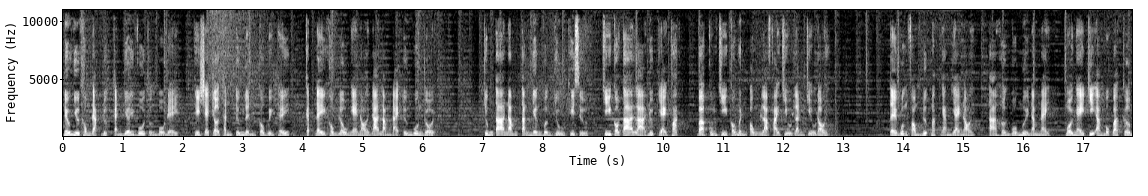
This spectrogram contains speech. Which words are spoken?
Nếu như không đạt được cảnh giới vô thượng bồ đề thì sẽ trở thành tướng lĩnh có quyền thế, cách đây không lâu nghe nói đã làm đại tướng quân rồi. Chúng ta năm tăng nhân vân du khi xưa, chỉ có ta là được giải thoát và cũng chỉ có mình ông là phải chịu lạnh chịu đói. Tề quân phòng nước mắt ngắn dài nói, ta hơn 40 năm nay, mỗi ngày chỉ ăn một bát cơm,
